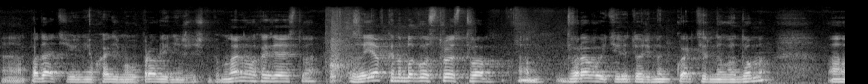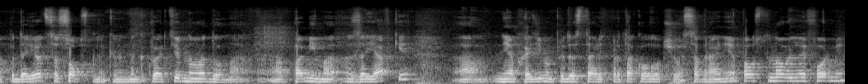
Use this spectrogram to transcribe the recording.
Э, подать ее необходимо в управление жилищно-коммунального хозяйства. Заявка на благоустройство дворовой территории многоквартирного дома – а, подается собственниками многоквартирного дома. Помимо заявки необходимо предоставить протокол общего собрания по установленной форме,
